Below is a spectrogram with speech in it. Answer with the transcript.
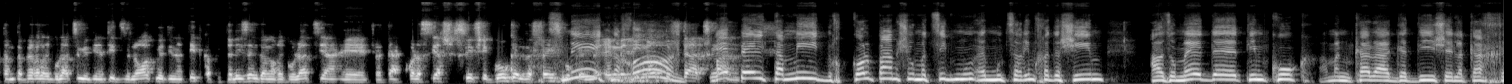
אתה מדבר על רגולציה מדינתית, זה לא רק מדינתית, קפיטליזם גם הרגולציה, אתה יודע, כל השיח סביב שגוגל ופייסבוק הם נכון. מדינות בפני עצמן. אפל תמיד, כל פעם שהוא מציג מוצרים חדשים, אז עומד uh, טים קוק, המנכ"ל האגדי שלקח uh,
